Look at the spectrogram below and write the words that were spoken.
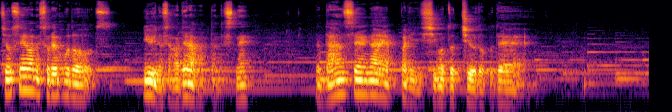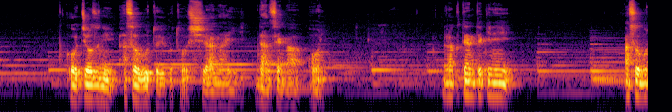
女性はねそれほど優位の差が出なかったんですね。男性がやっぱり仕事中毒でこう上手に遊ぶということを知らない男性が多い。楽天的に遊ぶ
